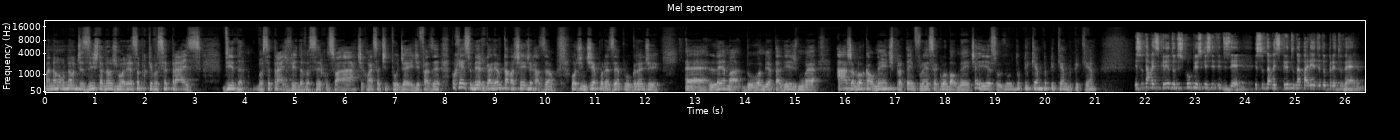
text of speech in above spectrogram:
Mas não, não desista, não esmoreça, porque você traz vida. Você traz vida, você com sua arte, com essa atitude aí de fazer. Porque é isso mesmo, o Galeno estava cheio de razão. Hoje em dia, por exemplo, o grande é, lema do ambientalismo é haja localmente para ter influência globalmente. É isso, do, do pequeno, do pequeno, do pequeno. Isso estava escrito, desculpe, eu esqueci de dizer. Isso estava escrito na parede do Preto Velho,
